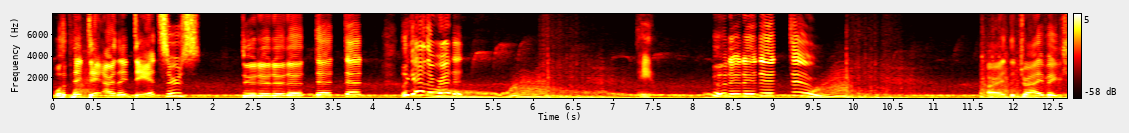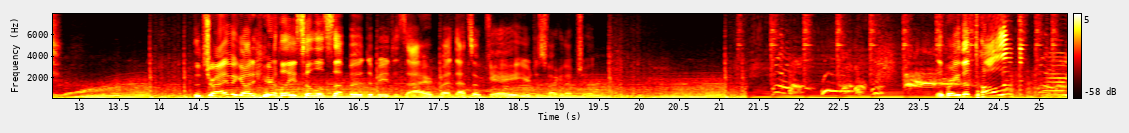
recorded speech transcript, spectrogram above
What they are they dancers? Do do do. Look how they're running. Damn. All right, the driving. The driving on here leaves a little something to be desired, but that's okay. You're just fucking up shit. They bring the polar bear. Oh,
